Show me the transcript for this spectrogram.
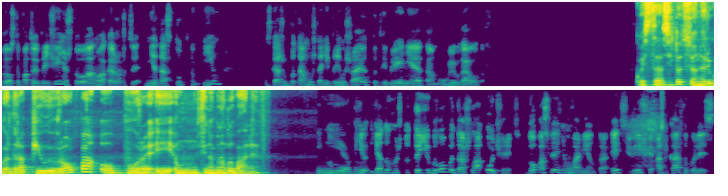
Просто по той причине, что оно окажется недоступным им скажем, потому что они превышают потребление там, углеводородов. Questa situazione riguarderà più Europa oppure è un fenomeno globale? Я думаю, что до Европы дошла очередь. До последнего момента эти вещи откатывались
